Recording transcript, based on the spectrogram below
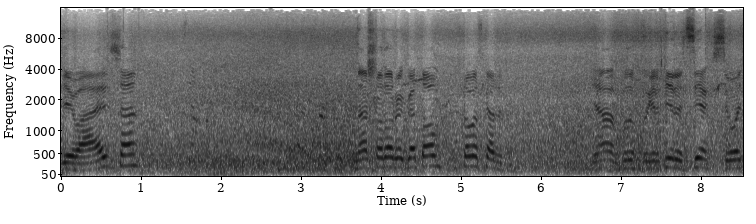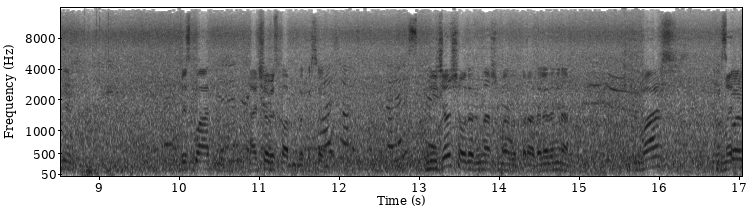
Переодевается. Наш фотограф готов. Что вы скажете? Я буду фотографировать всех сегодня бесплатно. А что бесплатно только сегодня? Ничего, что вот это наш аппарат, или это не наш? Ваш? Ну, Мы, скоро...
